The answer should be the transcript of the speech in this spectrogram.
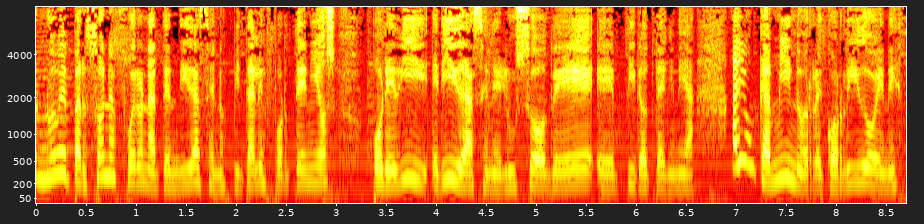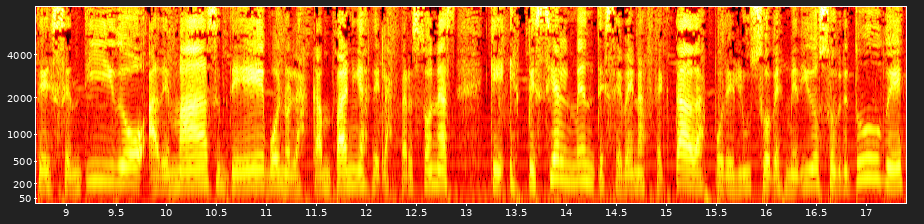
Nueve personas fueron atendidas en hospitales porteños por heridas en el uso de eh, pirotecnia. Un camino recorrido en este sentido, además de, bueno, las campañas de las personas que especialmente se ven afectadas por el uso desmedido, sobre todo de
